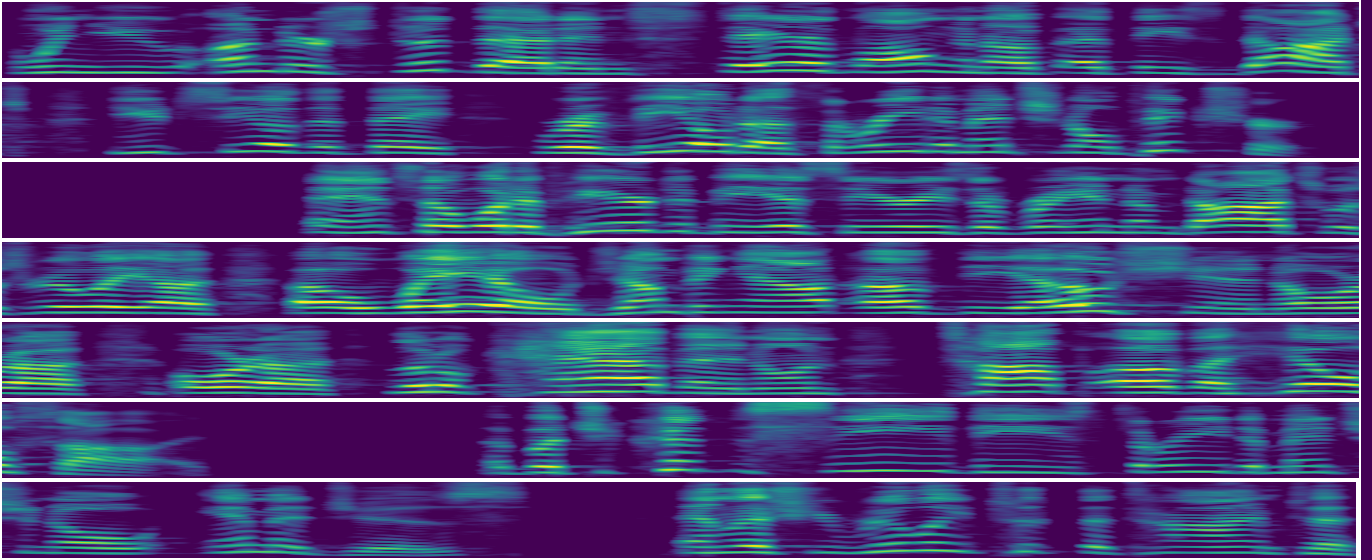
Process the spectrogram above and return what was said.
when you understood that and stared long enough at these dots, you'd see that they revealed a three dimensional picture. And so, what appeared to be a series of random dots was really a, a whale jumping out of the ocean or a, or a little cabin on top of a hillside. But you couldn't see these three dimensional images unless you really took the time to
